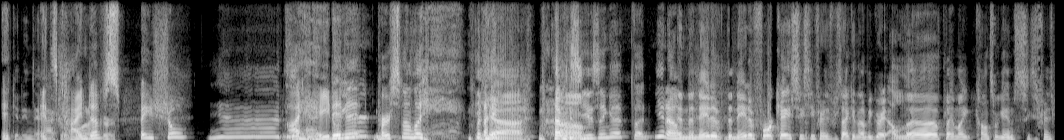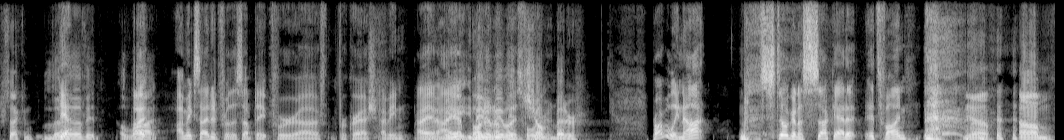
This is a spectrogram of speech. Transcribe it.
It- getting the it's actual kind of spatial. Yeah, I hated cleaner. it personally when, I, Yeah, when I was um, using it, but you know, and the native the native 4K 60 frames per second that'd be great. I love playing my console games 60 frames per second. Love it a lot. I'm excited for this update for uh for Crash. I mean, I Yeah, I maybe bought maybe it you'll be able to PS4 jump and- better. Probably not. Still gonna suck at it. It's fine. Yeah. Um,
